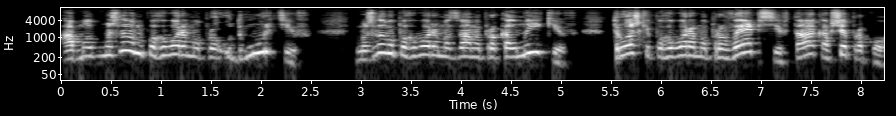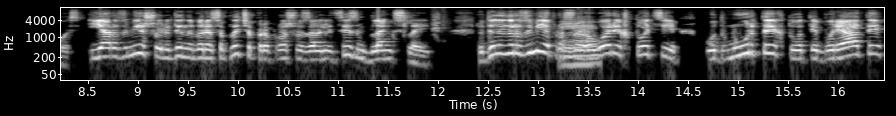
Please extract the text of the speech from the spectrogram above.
А можливо, ми поговоримо про удмуртів. Можливо, поговоримо з вами про калмиків, трошки поговоримо про вепсів, так, а ще про когось. І я розумію, що у людини вираз обличчя, перепрошую за англіцизм, blank slate. Людина не розуміє, про що mm-hmm. я говорю, хто ці удмурти, хто ті буряти,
